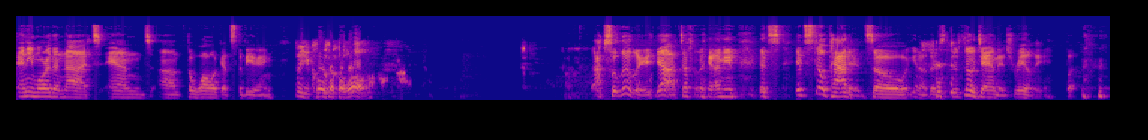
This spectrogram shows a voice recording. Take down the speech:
any more than that, and um, the wall gets the beating. Oh, you close up the wall. Absolutely, yeah, definitely. I mean, it's it's still padded, so you know, there's there's no damage really, but.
